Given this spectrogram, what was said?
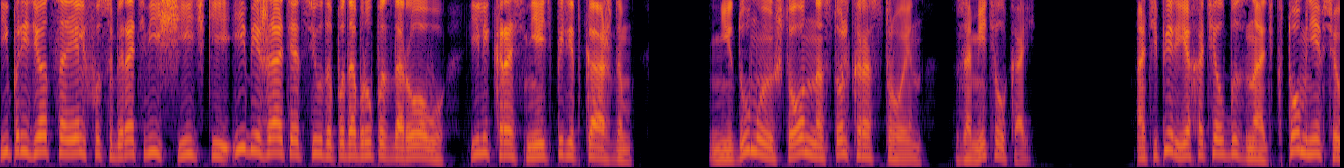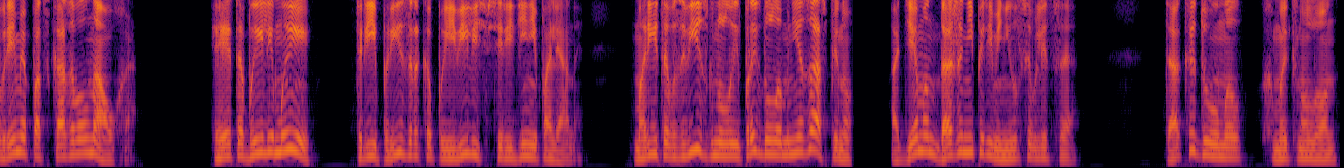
и придется эльфу собирать вещички и бежать отсюда по добру по здорову или краснеть перед каждым. Не думаю, что он настолько расстроен, заметил Кай. А теперь я хотел бы знать, кто мне все время подсказывал на ухо. Это были мы! Три призрака появились в середине поляны. Марита взвизгнула и прыгнула мне за спину, а демон даже не переменился в лице. «Так и думал», — хмыкнул он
